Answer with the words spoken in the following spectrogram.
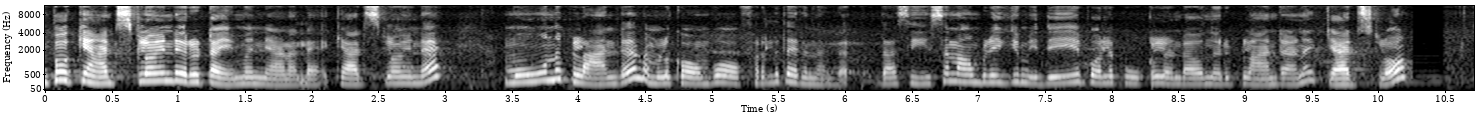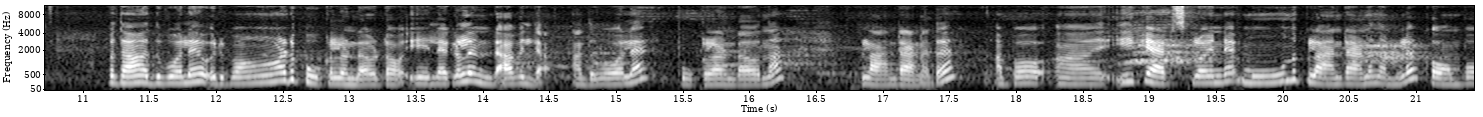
ഇപ്പോൾ ക്യാറ്റ്സ് ക്ലോയിന്റെ ഒരു ടൈം തന്നെയാണല്ലേ? ക്യാറ്റ്സ് ക്ലോയിന്റെ മൂന്ന് പ്ലാന്റ് നമ്മൾ കോംബോ ഓഫറിൽ തരുന്നുണ്ട്. ഇതാ സീസൺ ആകുമ്പോഴേക്കും ഇതേപോലെ പൂക്കൾ ഉണ്ടാകുന്ന ഒരു പ്ലാന്റാണ് ക്യാറ്റ്സ് ക്ലോ അപ്പോൾ ഇതാ അതുപോലെ ഒരുപാട് പൂക്കളുണ്ടാവും കേട്ടോ ഇലകൾ ഉണ്ടാവില്ല. അതുപോലെ പൂക്കളുണ്ടാവുന്ന പ്ലാന്റാണിത് അപ്പോൾ ഈ ക്യാറ്റ്സ് ക്ലോയിന്റെ മൂന്ന് പ്ലാന്റാണ് നമ്മൾ കോംബോ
